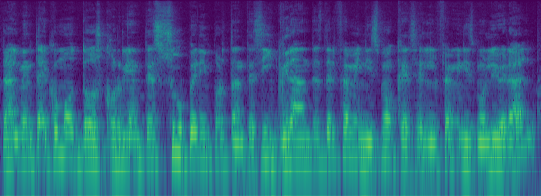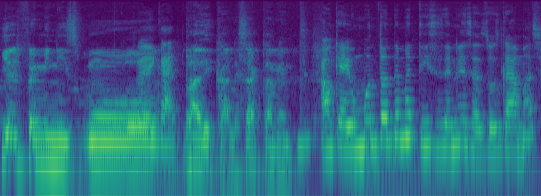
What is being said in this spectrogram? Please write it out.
Realmente hay como dos corrientes súper importantes y grandes del feminismo, que es el feminismo liberal y el feminismo Radical. radical, exactamente. Aunque hay un montón de matices en esas dos gamas.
